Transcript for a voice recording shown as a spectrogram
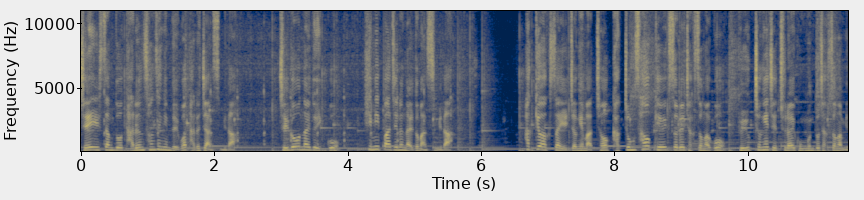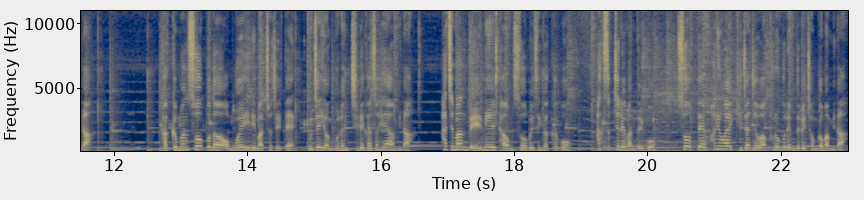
제 일상도 다른 선생님들과 다르지 않습니다. 즐거운 날도 있고 힘이 빠지는 날도 많습니다. 학교 학사 일정에 맞춰 각종 사업 계획서를 작성하고 교육청에 제출할 공문도 작성합니다. 가끔은 수업보다 업무의 일이 맞춰질 때 교재 연구는 집에 가서 해야 합니다. 하지만 매일매일 다음 수업을 생각하고 학습지를 만들고 수업 때 활용할 기자재와 프로그램들을 점검합니다.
